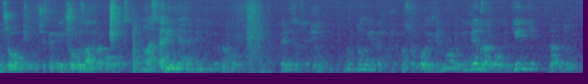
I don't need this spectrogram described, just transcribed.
іншого частинки іншого вузла не враховувалася. Ну, а старіння елементів ви враховуєте. Скоріш за все, що ні. Ну, тому я кажу, що поступові відмови ви не враховуєте, тільки раптові.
